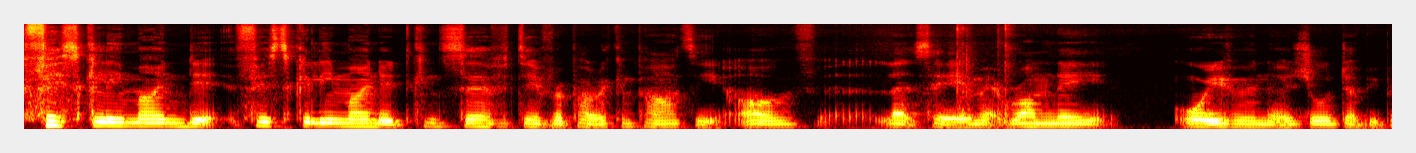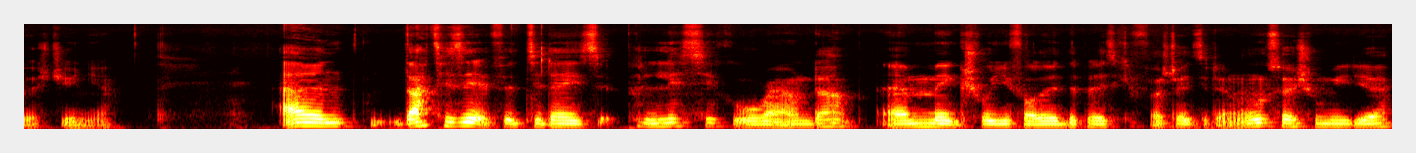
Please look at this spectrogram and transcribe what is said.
fiscally minded fiscally minded conservative Republican Party of let's say Mitt Romney or even George W. Bush Jr. And that is it for today's political roundup. And make sure you follow the Politically Frustrated on all social media.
